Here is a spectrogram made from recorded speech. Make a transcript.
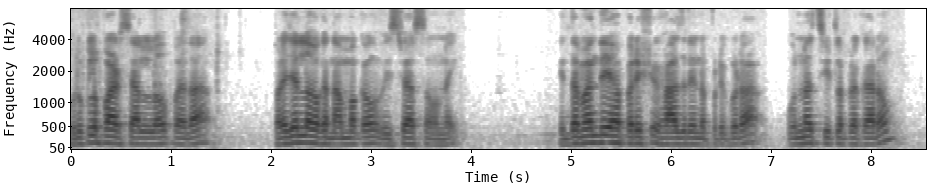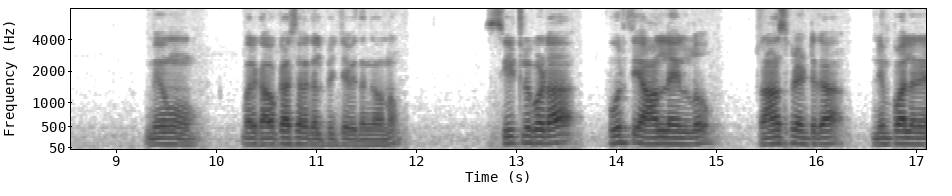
గురుకుల పాఠశాలలో పద ప్రజల్లో ఒక నమ్మకం విశ్వాసం ఉన్నాయి. ఇంతమంది ఆ పరీక్షకు హాజరైనప్పటికీ కూడా ఉన్న సీట్ల ప్రకారం మేము మరికి అవకాశాలు కల్పించే విధంగా ఉన్నాం. సీట్లు కూడా పూర్తి ఆన్లైన్లో ట్రాన్స్పరెంట్గా నింపాలనే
